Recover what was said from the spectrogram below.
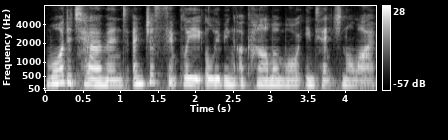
more determined, and just simply living a calmer, more intentional life?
